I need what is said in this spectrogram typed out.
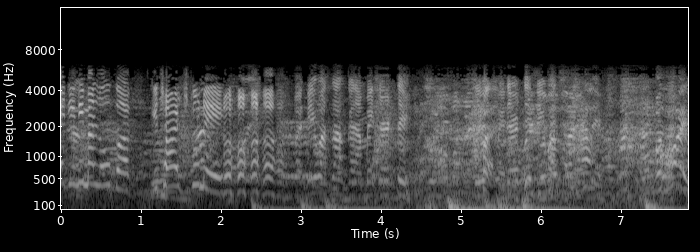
Ay, di ni malubak. I-charge ko na eh. Diwas lang, kaya may 30. Diwas, may 30, diwas. Hoy!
